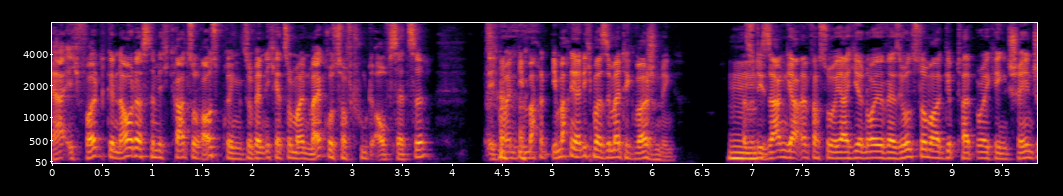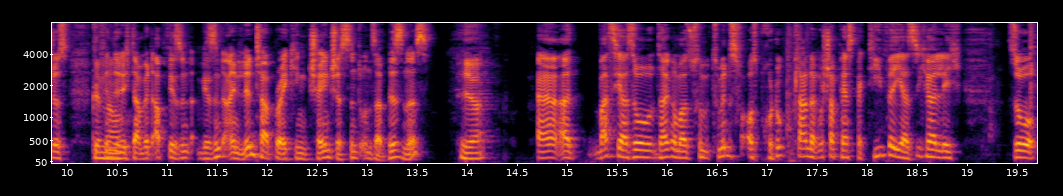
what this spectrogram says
Ja, ich wollte genau das nämlich gerade so rausbringen. So, wenn ich jetzt so meinen Microsoft-Hut aufsetze, ich meine, die machen, die machen ja nicht mal Semantic Versioning. Hm. Also die sagen ja einfach so, ja, hier neue Versionsnummer, gibt halt Breaking Changes, genau. finde dich damit ab. Wir sind, wir sind ein Linter Breaking Changes, sind unser Business. Ja. Äh, äh, was ja so, sagen wir mal, zumindest aus produktplanerischer Perspektive ja sicherlich so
